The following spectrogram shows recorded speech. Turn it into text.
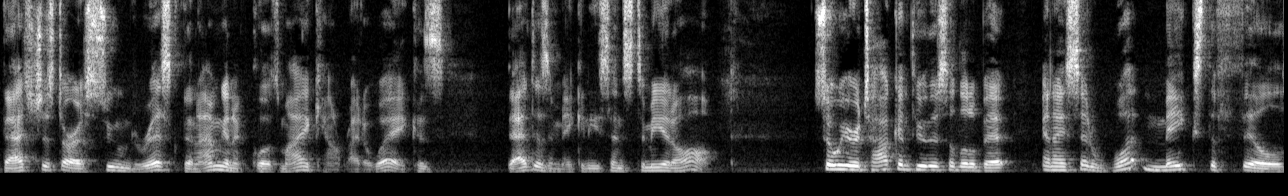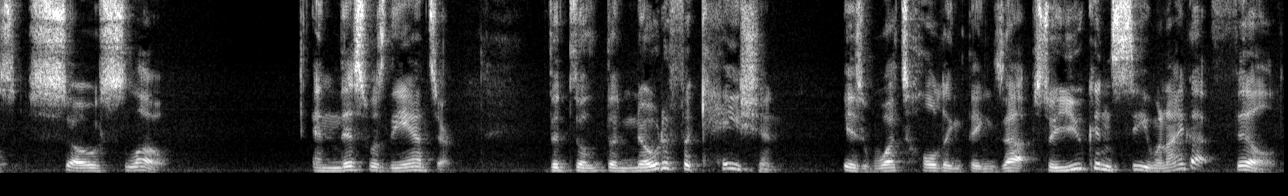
that's just our assumed risk, then I'm going to close my account right away because that doesn't make any sense to me at all. So we were talking through this a little bit, and I said, what makes the fills so slow? And this was the answer. The, the, the notification is what's holding things up. So you can see when I got filled,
